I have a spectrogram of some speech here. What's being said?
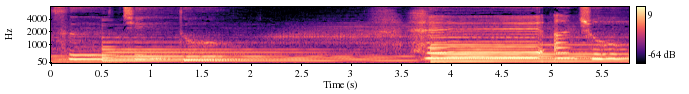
此激动，黑暗中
